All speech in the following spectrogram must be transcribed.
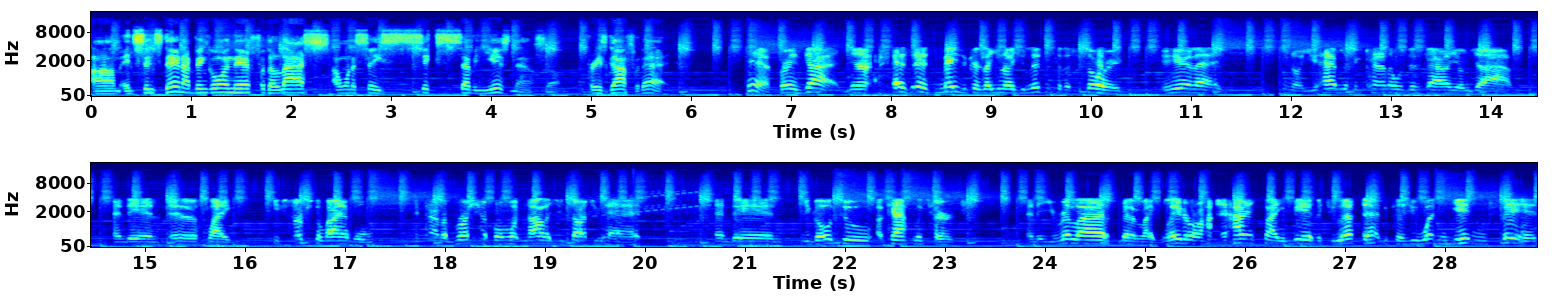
Um, and since then i've been going there for the last i want to say six seven years now. So praise god for that. Yeah, praise God. You know, it's, it's amazing because, like, you know, as you listen to the story, you hear that you know, you have this encounter with this guy on your job, and then and it's like you search the Bible and kind of brush up on what knowledge you thought you had, and then you go to a Catholic church, and then you realize that, like later on in hindsight, you did that you left that because you wasn't getting fed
